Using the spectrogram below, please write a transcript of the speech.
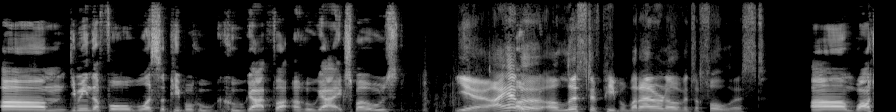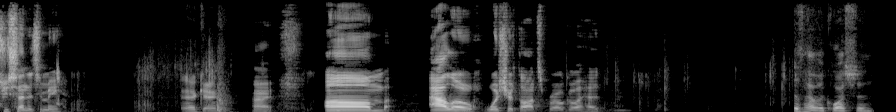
Um, you mean the full list of people who who got fu- uh, who got exposed? Yeah, I have Oh. a, a list of people, but I don't know if it's a full list. Um, why don't you send it to me? Okay. All right. Um, Aloe, what's your thoughts, bro? Go ahead. I just have a question.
